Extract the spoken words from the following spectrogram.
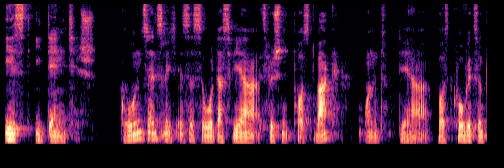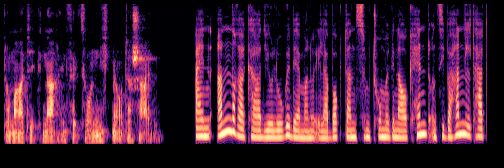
ist identisch. Grundsätzlich ist es so, dass wir zwischen Post-Vac und der Post-Covid-Symptomatik nach Infektionen nicht mehr unterscheiden. Ein anderer Kardiologe, der Manuela Bogdans Symptome genau kennt und sie behandelt hat,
